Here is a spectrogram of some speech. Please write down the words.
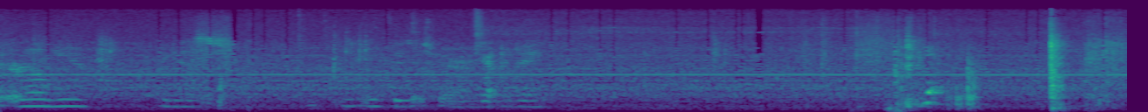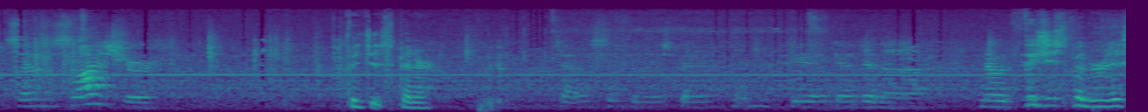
we stay around here. I guess. What fidget spinner I got today? Says a slasher. Fidget spinner. That was a fidget spinner. If you didn't get know what a fidget spinner is.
